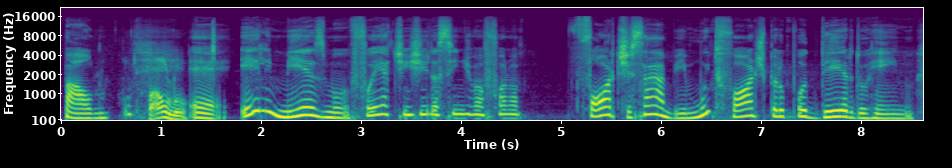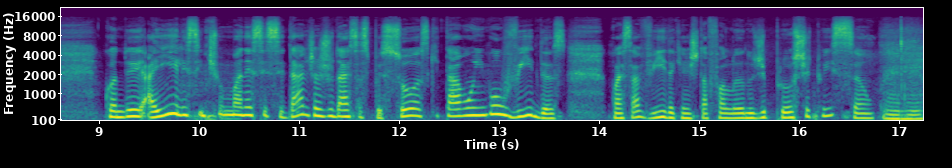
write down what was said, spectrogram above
Paulo. O Paulo. É, ele mesmo foi atingido, assim, de uma forma forte, sabe? Muito forte pelo poder do reino. Quando aí ele sentiu uma necessidade de ajudar essas pessoas que estavam envolvidas com essa vida que a gente está falando de prostituição. Uhum.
